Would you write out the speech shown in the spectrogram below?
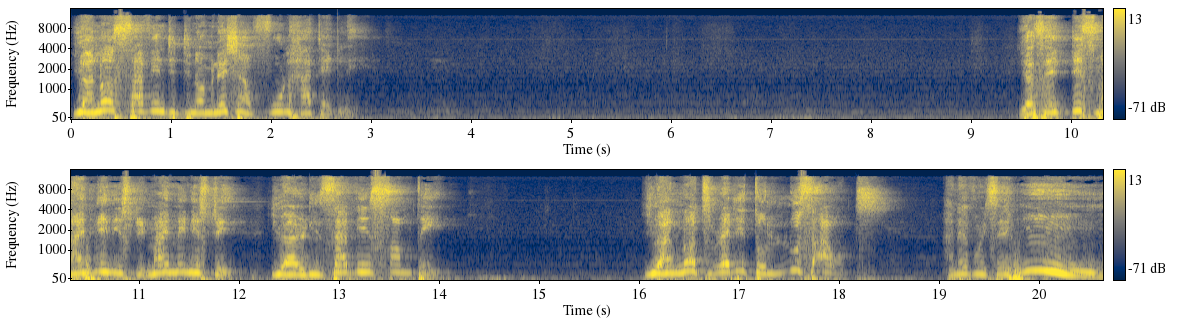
You are not serving the denomination full-heartedly. You are saying, this is my ministry, my ministry. You are reserving something. You are not ready to lose out. And everyone say, hmm.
